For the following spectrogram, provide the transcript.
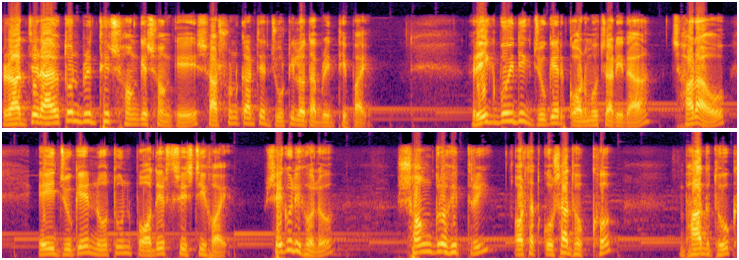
রাজ্যের আয়তন বৃদ্ধির সঙ্গে সঙ্গে শাসনকার্যের জটিলতা বৃদ্ধি পায়। ঋগ বৈদিক যুগের কর্মচারীরা ছাড়াও এই যুগে নতুন পদের সৃষ্টি হয়। সেগুলি হল সংগ্রহিত্রী, অর্থাৎ কোষাধ্যক্ষ, ভাগধুক,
